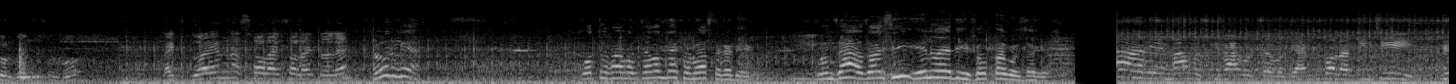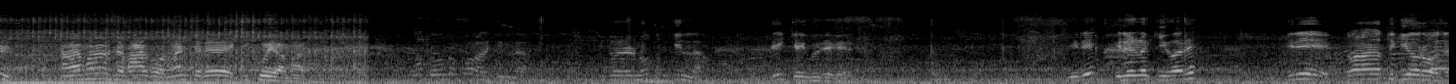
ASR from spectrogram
চলবো চলবো। কত পাগল ছাগল দেখো রাস্তাঘাটে। কোন যা যাইছি এ নয় দি সব পাগল আরে মানুষ কি পাগল ছাগল দিয়ে আমি কলার কিনছি আমার মনে হচ্ছে পাগল। মানছে রে কি কই আমার? নতুন তো কিনলাম। নতুন কিনলাম দেখে ঘুরে গেছে? কিরে? এটা না কি হরে কিরে তোরা তুই কি হরো আছে?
